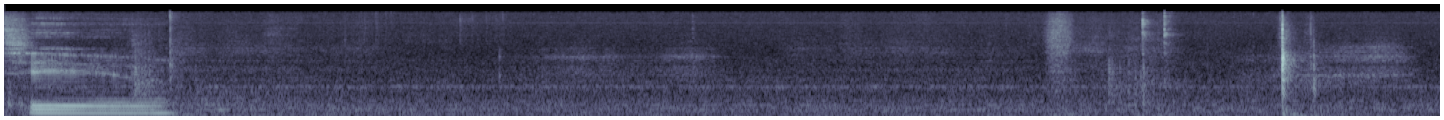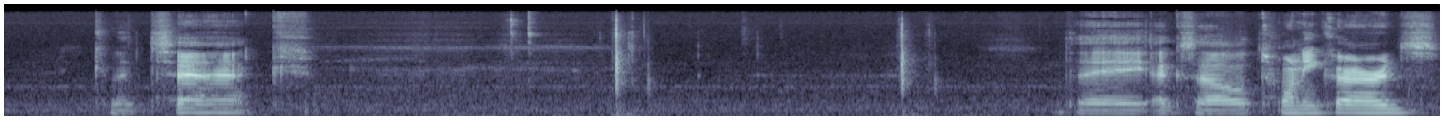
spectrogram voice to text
2. Can attack. They exile 20 cards.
